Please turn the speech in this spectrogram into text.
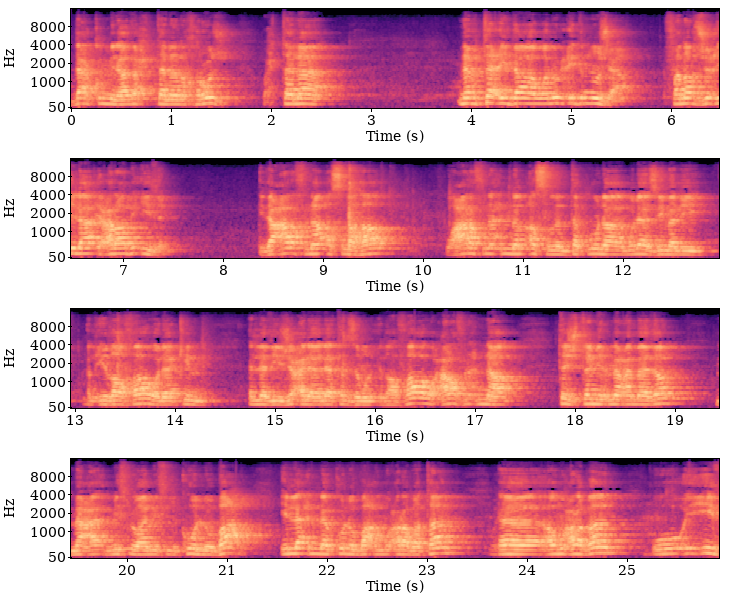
دعكم من هذا حتى لا نخرج وحتى لا نبتعد ونبعد النجع فنرجع إلى إعراب إذن. إذا عرفنا أصلها وعرفنا أن الأصل أن تكون ملازمة للإضافة ولكن الذي جعلها لا تلزم الإضافة وعرفنا أنها تجتمع مع ماذا؟ مع مثلها مثل كل بعض إلا أن كل بعض معربتان آه، أو معربان وإذ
